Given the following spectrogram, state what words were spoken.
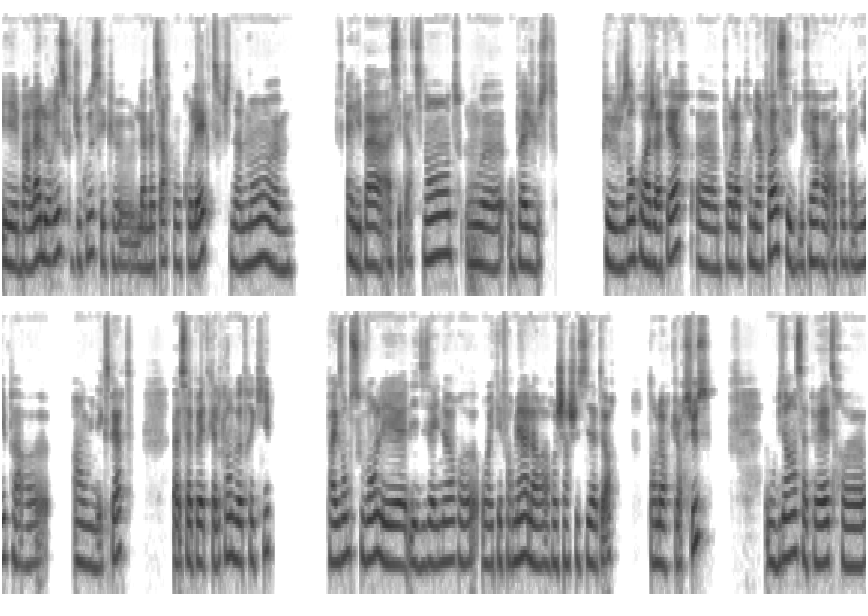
et ben là, le risque, du coup, c'est que la matière qu'on collecte, finalement, euh, elle n'est pas assez pertinente ou, euh, ou, pas juste. Ce que je vous encourage à faire euh, pour la première fois, c'est de vous faire accompagner par un ou une experte. ça peut être quelqu'un de votre équipe. Par exemple, souvent, les, les designers ont été formés à la recherche utilisateur dans leur cursus. Ou bien ça peut être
